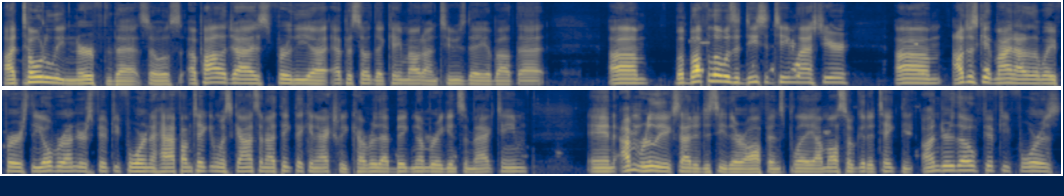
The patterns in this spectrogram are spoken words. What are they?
I totally nerfed that. So apologize for the uh, episode that came out on Tuesday about that. Um, but Buffalo was a decent team last year. Um, I'll just get mine out of the way first. The over under is 54 and a half. I'm taking Wisconsin. I think they can actually cover that big number against the MAC team. And I'm really excited to see their offense play. I'm also going to take the under though. 54 is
